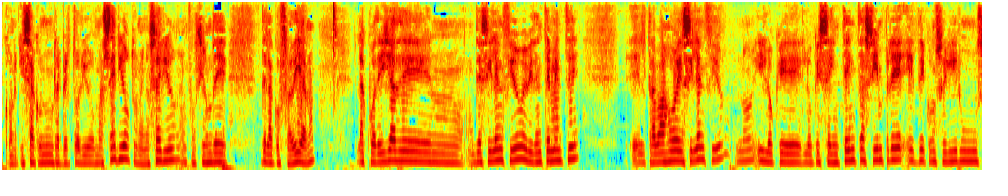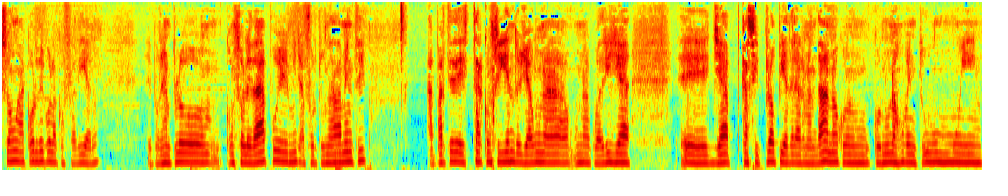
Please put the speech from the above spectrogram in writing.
con, quizá con un repertorio más serio, otro menos serio, en función de, de la cofradía, ¿no? Las cuadrillas de, mm, silencio, evidentemente, el trabajo en silencio, ¿no? Y lo que, lo que se intenta siempre es de conseguir un son acorde con la cofradía, ¿no? Eh, por ejemplo, con Soledad, pues mira, afortunadamente, aparte de estar consiguiendo ya una, una cuadrilla eh, ya casi propia de la hermandad, ¿no? Con, con una juventud muy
